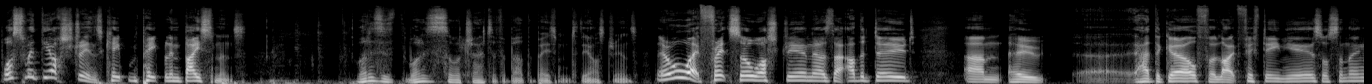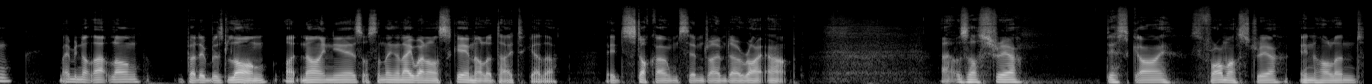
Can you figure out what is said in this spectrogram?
What's with the Austrians keeping people in basements? What is it, what is so attractive about the basement to the Austrians? They're all like Fritzl Austrian. There was that other dude um, who uh, had the girl for like 15 years or something. Maybe not that long, but it was long, like nine years or something. And they went on a skiing holiday together. They'd Stockholm syndrome her right up. That was Austria. This guy is from Austria in Holland.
